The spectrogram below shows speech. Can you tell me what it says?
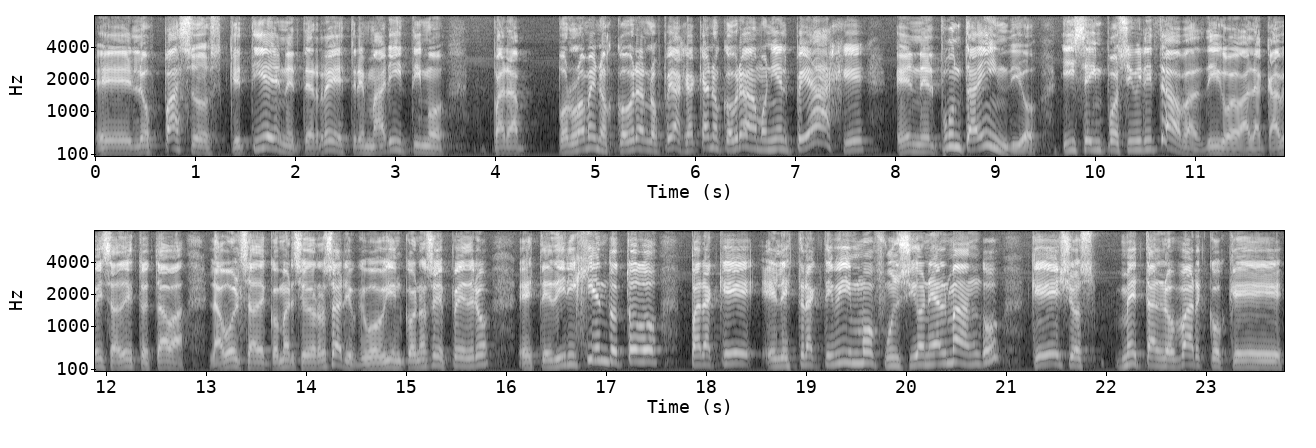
eh, los pasos que tiene terrestres, marítimos, para por lo menos cobrar los peajes. Acá no cobrábamos ni el peaje en el Punta Indio y se imposibilitaba, digo, a la cabeza de esto estaba la Bolsa de Comercio de Rosario, que vos bien conocés, Pedro, este, dirigiendo todo para que el extractivismo funcione al mango, que ellos metan los barcos que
